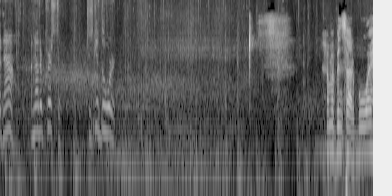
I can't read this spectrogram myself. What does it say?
What now? Another crystal. Just give the word. Come up inside, boy.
